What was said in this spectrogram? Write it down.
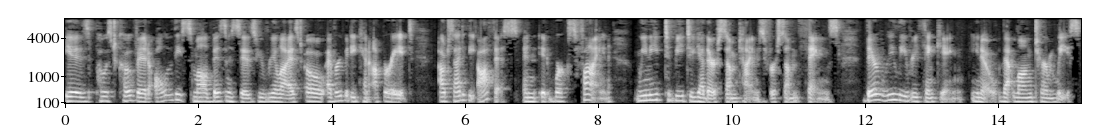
is post COVID, all of these small businesses who realized, oh, everybody can operate outside of the office and it works fine. We need to be together sometimes for some things. They're really rethinking, you know, that long-term lease.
